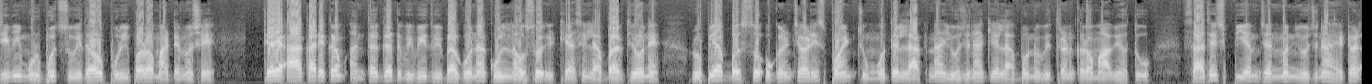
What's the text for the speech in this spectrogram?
જેવી મૂળભૂત સુવિધાઓ પૂરી પાડવા માટેનો છે. ત્યારે આ કાર્યક્રમ અંતર્ગત વિવિધ વિભાગોના કુલ નવસો ઇઠ્યાસી લાભાર્થીઓને રૂપિયા બસો ઓગણચાળીસ પોઈન્ટ ચુમ્મોતેર લાખના યોજનાકીય લાભોનું વિતરણ કરવામાં આવ્યું હતું. સાથે જ પીએમ જનમન યોજના હેઠળ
